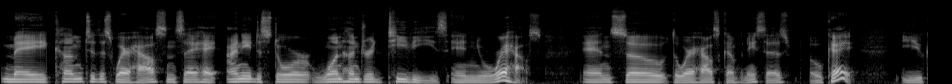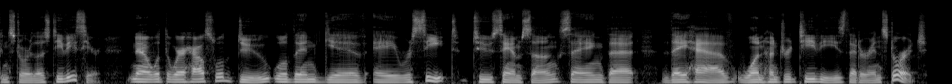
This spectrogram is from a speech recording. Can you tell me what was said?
may come to this warehouse and say, Hey, I need to store 100 TVs in your warehouse. And so the warehouse company says, Okay, you can store those TVs here. Now, what the warehouse will do will then give a receipt to Samsung saying that they have 100 TVs that are in storage.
